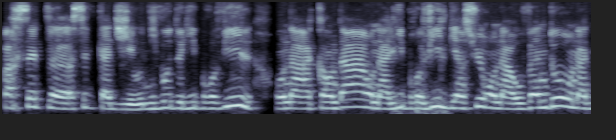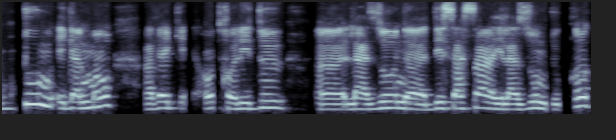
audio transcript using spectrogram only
par cette, euh, cette 4G. Au niveau de Libreville, on a Kanda, on a Libreville, bien sûr, on a Ovendo, on a Toum également, avec entre les deux la zone d'Essassa et la zone de Coq,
